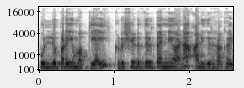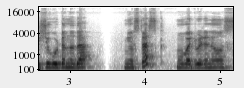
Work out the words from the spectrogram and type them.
പുല്ലുപടയുമൊക്കെയായി കൃഷിയിടത്തിൽ തന്നെയാണ് അനുഗ്രഹ കഴിച്ചുകൂട്ടുന്നത്. ന്യൂസ് ഡെസ്ക് മൂവറ്റ് ന്യൂസ്.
